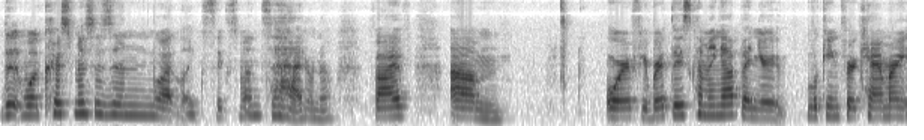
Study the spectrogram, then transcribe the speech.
the, what Christmas is in what like six months? I don't know, five. Um, or if your birthday's coming up and you're looking for a camera,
